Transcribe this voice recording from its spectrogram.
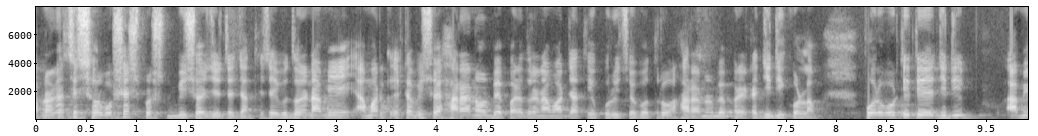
আপনার কাছে সর্বশেষ প্রশ্ন বিষয় যেটা জানতে চাইব। ধরেন আমি আমার একটা বিষয় হারানোর ব্যাপারে, ধরেন আমার জাতীয় পরিচয়পত্র হারানোর ব্যাপারে একটা জিডি করলাম। পরবর্তীতে জিডি, আমি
